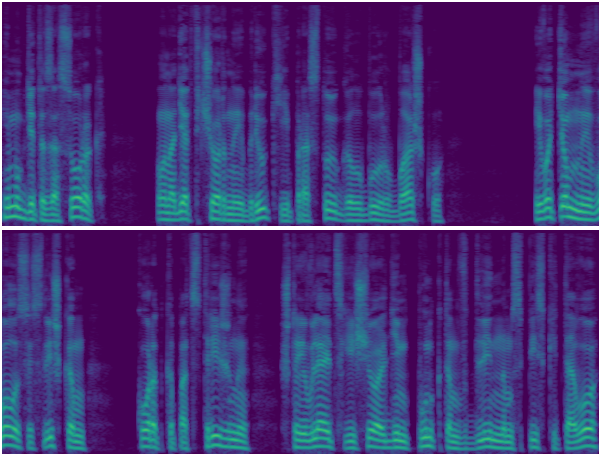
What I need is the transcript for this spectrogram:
Ему где-то за сорок, он одет в черные брюки и простую голубую рубашку. Его темные волосы слишком коротко подстрижены, что является еще одним пунктом в длинном списке того,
